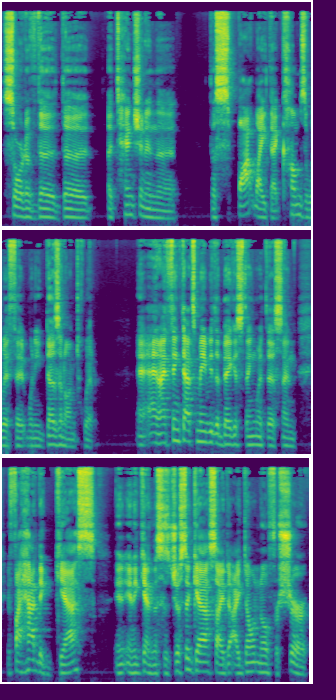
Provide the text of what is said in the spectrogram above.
sort of the the attention and the the spotlight that comes with it when he does it on Twitter. And, and I think that's maybe the biggest thing with this. And if I had to guess, and, and again, this is just a guess, I, I don't know for sure.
